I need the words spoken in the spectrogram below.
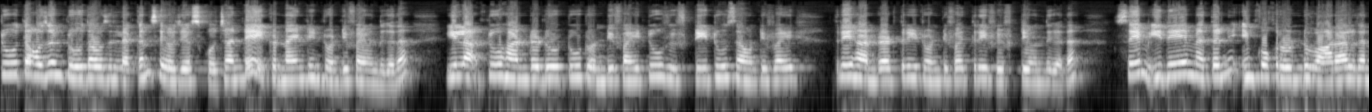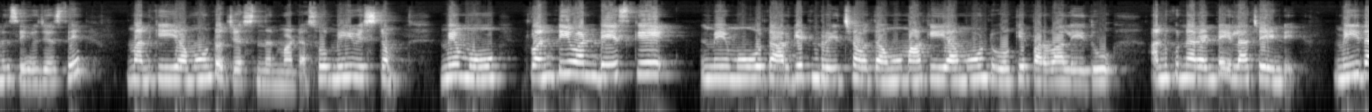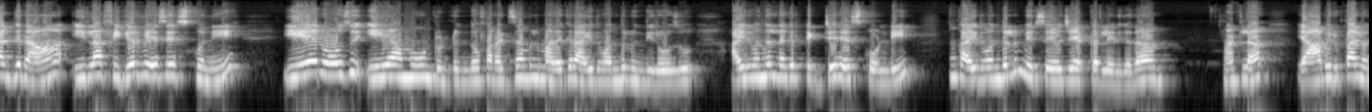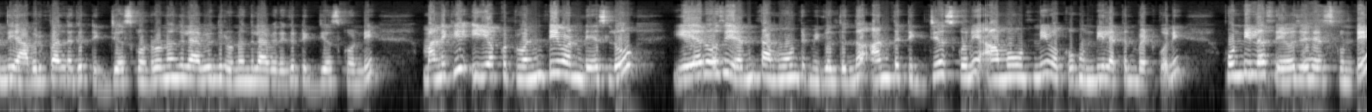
టూ థౌజండ్ టూ థౌజండ్ లెక్కన సేవ్ చేసుకోవచ్చు. అంటే ఇక్కడ నైన్టీన్ ట్వంటీ ఫైవ్ ఉంది కదా. ఇలా two hundred two twenty five two fifty two seventy five three hundred three twenty five three fifty ఉంది కదా. సేమ్ ఇదే మెథడ్ని ఇంకొక రెండు వారాలు కనుక సేవ్ చేస్తే మనకి ఈ అమౌంట్ వచ్చేస్తుంది అనమాట సో మీ ఇష్టం. మేము ట్వంటీ వన్ డేస్కే మేము టార్గెట్ని రీచ్ అవుతాము. మాకు ఈ అమౌంట్ ఓకే పర్వాలేదు అనుకున్నారంటే ఇలా చేయండి. మీ దగ్గర ఇలా ఫిగర్ వేసేసుకొని ఏ రోజు ఏ అమౌంట్ ఉంటుందో ఫర్ ఎగ్జాంపుల్ మా దగ్గర ఐదు వందలు ఉంది ఈరోజు ఐదు వందల దగ్గర టిక్ చేసేసుకోండి. ఇంకా ఐదు వందలు మీరు సేవ్ చేయక్కర్లేదు కదా. అట్లా యాభై రూపాయలు ఉంది యాభై రూపాయల దగ్గర టిక్ చేసుకోండి. రెండు వందల యాభై ఉంది రెండు వందల యాభై దగ్గర టిక్ చేసుకోండి. మనకి ఈ యొక్క ట్వంటీ వన్ డేస్లో ఏ రోజు ఎంత అమౌంట్ మిగులుతుందో అంత టిక్ చేసుకొని ఆ అమౌంట్ని ఒక హుండీ లెక్కన పెట్టుకొని హుండీలో సేవ్ చేసేసుకుంటే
